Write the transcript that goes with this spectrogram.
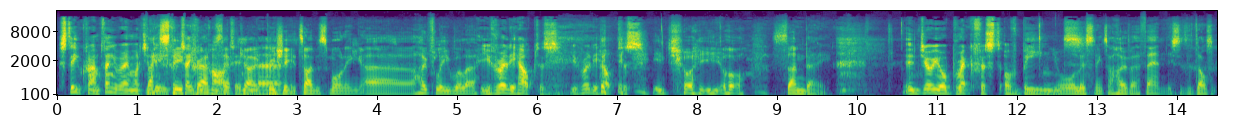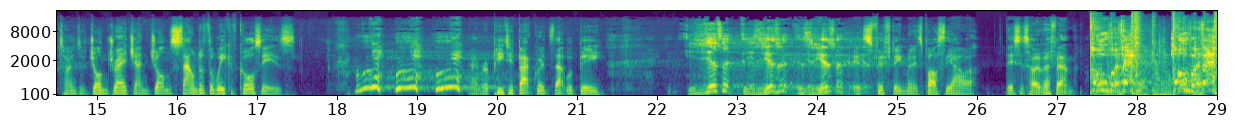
Steve Cram, thank you very much Thanks, indeed Steve for taking Cram, part Seb in. Co. uh, Appreciate your time this morning. Uh, hopefully, we'll uh, You've really helped us. You've really helped us enjoy your Sunday. enjoy your breakfast of beans. You're listening to Hove FM. This is the dulcet tones of John Dredge, and John's sound of the week, of course, is. and repeated backwards, that would be. Yes, yes, yes. It's 15 minutes past the hour. This is Hove FM. Hove FM, Hove FM,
